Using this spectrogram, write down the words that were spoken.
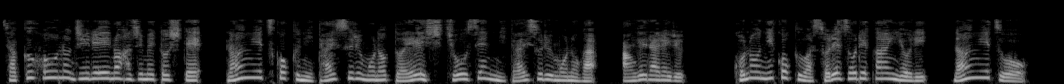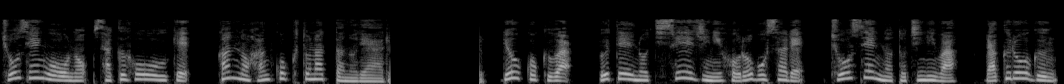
作法の事例の始めとして、南越国に対するものと英氏朝鮮に対するものが挙げられる。この二国はそれぞれ漢より、南越王、朝鮮王の作法を受け、漢の反国となったのである。両国は、武帝の地政治に滅ぼされ、朝鮮の土地には、落老軍、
